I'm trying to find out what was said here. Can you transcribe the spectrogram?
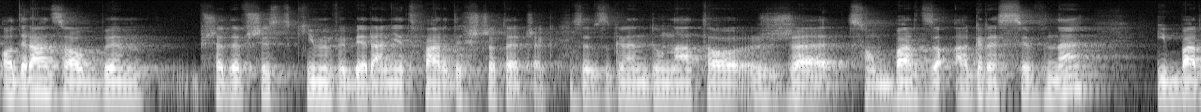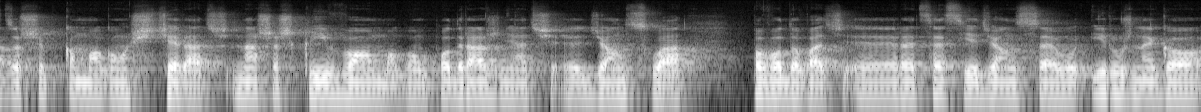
odradzałbym przede wszystkim wybieranie twardych szczoteczek, ze względu na to, że są bardzo agresywne i bardzo szybko mogą ścierać nasze szkliwo, mogą podrażniać e, dziąsła, powodować e, recesję dziąseł i różnego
